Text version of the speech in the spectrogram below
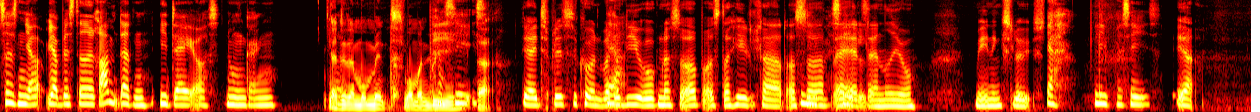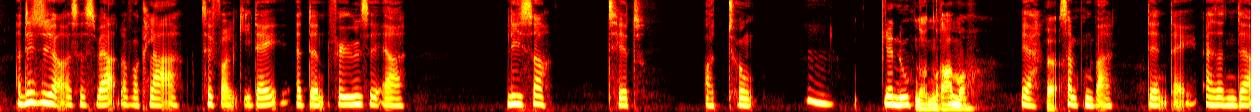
Så sådan, jeg, jeg bliver stadig ramt af den i dag også nogle gange. Ja, det der moment, hvor man lige... Præcis. Ja, Ja, i et splitsekund, hvor Ja. det lige åbner sig op og står helt klart, og så er alt andet jo meningsløst. Ja, lige præcis. ja. Og det synes jeg også er svært at forklare til folk i dag, at den følelse er lige så tæt og tung, Ja, nu. når den rammer. ja, Ja. ja. som den var den dag. Altså den der...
